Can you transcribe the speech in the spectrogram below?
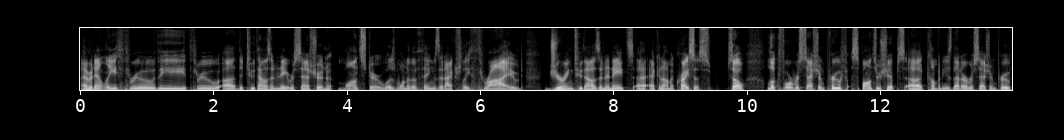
Evidently, through the through uh, the 2008 recession, Monster was one of the things that actually thrived during 2008's uh, economic crisis. So look for recession proof sponsorships, uh, companies that are recession proof,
